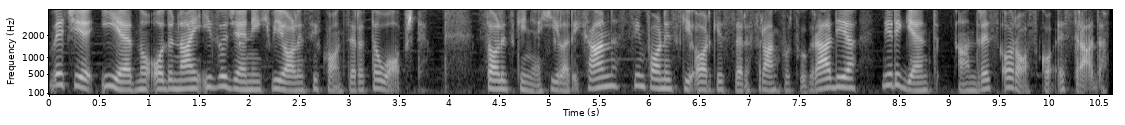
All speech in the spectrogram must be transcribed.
već je i jedno od najizvođenijih violinskih koncerata uopšte. Solitskinja Hilary Hahn, Simfonijski orkestar Frankfurtskog radija, dirigent Andres Orozco Estrada.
